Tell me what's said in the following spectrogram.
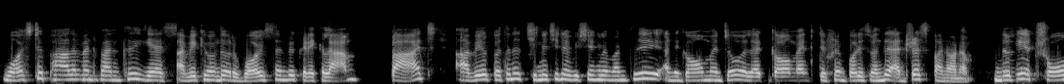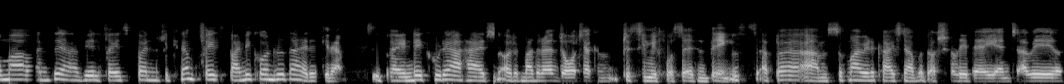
வாய்ஸ் டு பார்லமெண்ட் வந்து எஸ் அவைக்கு வந்து ஒரு வாய்ஸ் வந்து கிடைக்கலாம். பட் அவைய பத்தின சின்ன சின்ன விஷயங்களை வந்து அந்த கவர்மெண்டோ இல்ல கவர்மெண்ட் டிஃப்ரெண்ட் பாடிஸ் வந்து அட்ரஸ் பண்ணணும். நிறைய ட்ரோமா வந்து அவையில் ஃபேஸ் பண்ணிருக்கிறேன். ஃபேஸ் பண்ணி இருக்கிறேன். ఇంటికి கூட had had our mother and daughter to see me for certain things அப்ப சும்மா விட காய்ச்சி நான் பத்தி சொல்லிட்டேன் and அவள்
